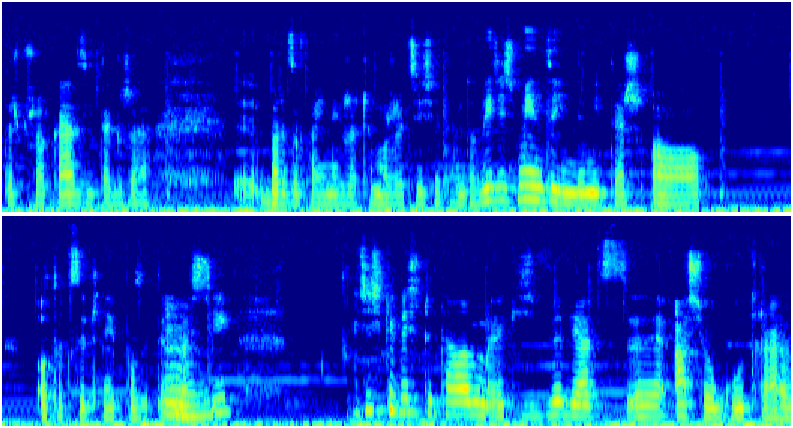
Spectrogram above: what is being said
też przy okazji, także y, bardzo fajnych rzeczy możecie się tam dowiedzieć, między innymi też o, o toksycznej pozytywności. Mhm. Gdzieś kiedyś czytałam jakiś wywiad z y, Asią Gutral.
